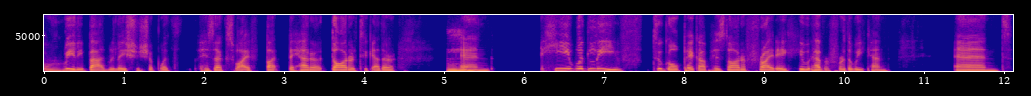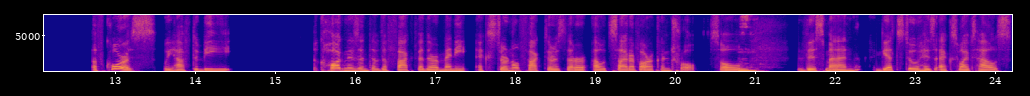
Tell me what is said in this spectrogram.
a really bad relationship with his ex-wife, but they had a daughter together Mm. and he would leave to go pick up his daughter Friday. He would have her for the weekend. And of course, we have to be cognizant of the fact that there are many external factors that are outside of our control. So Mm. this man gets to his ex-wife's house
